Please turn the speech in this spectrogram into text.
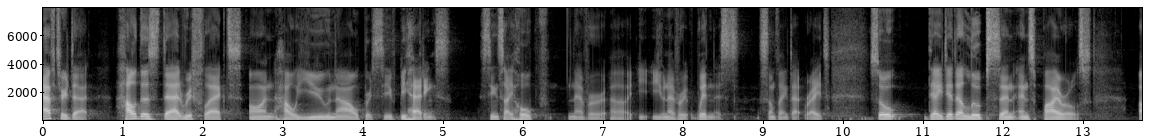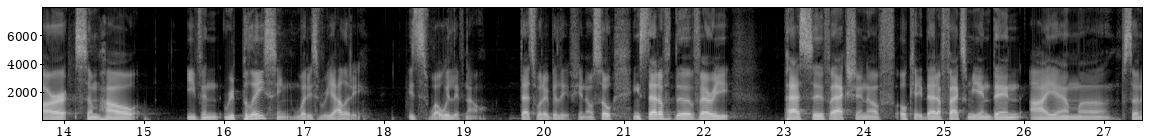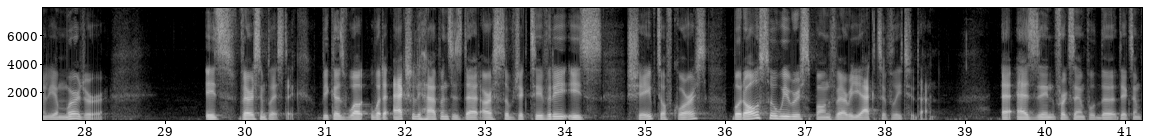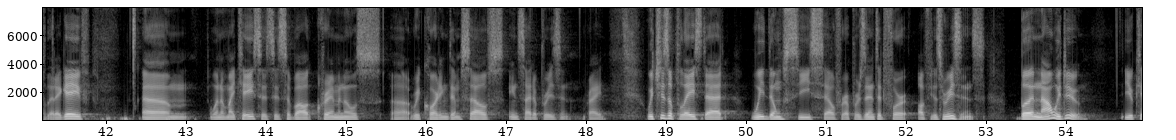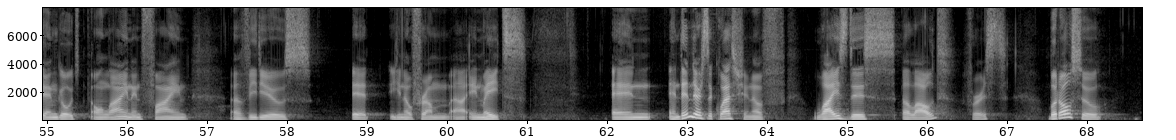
After that how does that reflect on how you now perceive beheadings? Since i hope never uh, you never witnessed something like that right? So the idea that loops and, and spirals are somehow even replacing what is reality. It's what we live now. That's what I believe, you know. So instead of the very passive action of okay that affects me and then I am uh, suddenly a murderer, it's very simplistic because what what actually happens is that our subjectivity is shaped, of course, but also we respond very actively to that. As in, for example, the, the example that I gave, um, one of my cases is about criminals uh, recording themselves inside a prison, right? Which is a place that we don't see self-represented for obvious reasons, but now we do. You can go online and find uh, videos, it you know from uh, inmates, and and then there's the question of why is this allowed first, but also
